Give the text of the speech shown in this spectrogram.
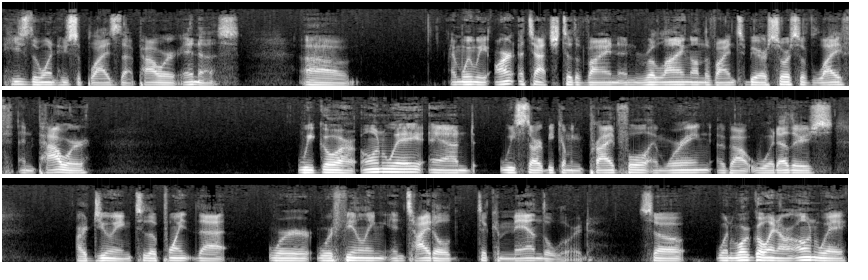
He's the one who supplies that power in us. Uh, and when we aren't attached to the vine and relying on the vine to be our source of life and power, we go our own way and we start becoming prideful and worrying about what others are doing to the point that we're we're feeling entitled to command the Lord. So when we're going our own way,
